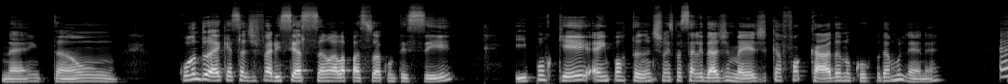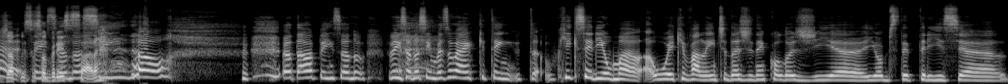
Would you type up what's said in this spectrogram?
né? Então, quando é que essa diferenciação ela passou a acontecer e por que é importante uma especialidade médica focada no corpo da mulher, né? Já pensou sobre isso, Sara? assim, não. Eu tava pensando, pensando assim, mas ué, que tem, o que, que seria uma, o equivalente da ginecologia e obstetrícia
